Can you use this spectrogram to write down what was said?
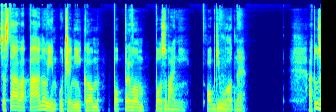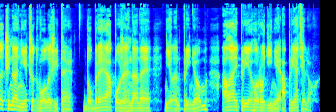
sa stáva pánovým učeníkom po prvom pozvaní. Obdivuhodné. A tu začína niečo dôležité, dobré a požehnané nielen pri ňom, ale aj pri jeho rodine a priateľoch.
